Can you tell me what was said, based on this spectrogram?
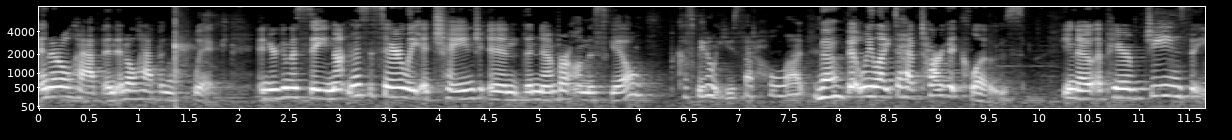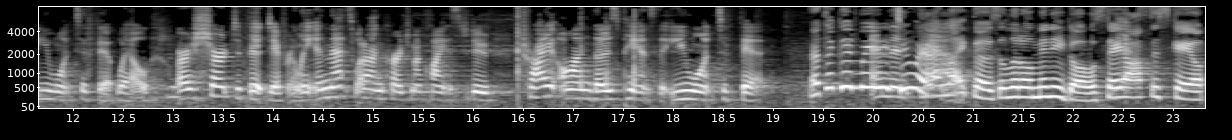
And it'll happen. It'll happen quick. And you're going to see not necessarily a change in the number on the scale, because we don't use that a whole lot. No. But we like to have target clothes. You know, a pair of jeans that you want to fit well, or a shirt to fit differently. And that's what I encourage my clients to do. Try on those pants that you want to fit. That's a good way And to then- do it. I like those, the little mini goals. Stay Yes. off the scale,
